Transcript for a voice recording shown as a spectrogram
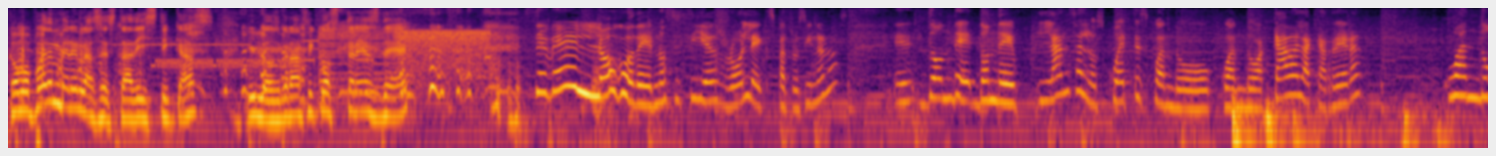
Como pueden ver en las estadísticas y los gráficos 3D, Se ve el logo de, no sé si es Rolex, patrocínanos. eh, donde, donde lanzan los cohetes cuando, cuando acaba la carrera. Cuando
